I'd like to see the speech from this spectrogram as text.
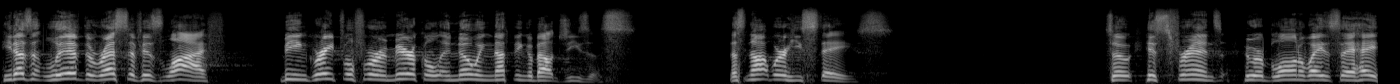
He doesn't live the rest of his life being grateful for a miracle and knowing nothing about Jesus. That's not where he stays. So his friends who are blown away say, Hey,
